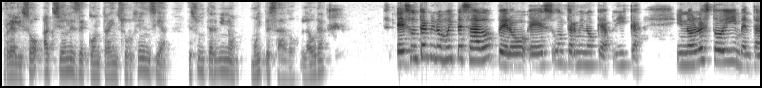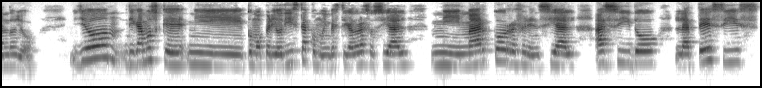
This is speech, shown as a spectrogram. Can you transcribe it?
realizó acciones de contrainsurgencia. Es un término muy pesado, Laura. Es un término muy pesado, pero es un término que aplica y no lo estoy inventando yo. Yo, digamos que mi, como periodista, como investigadora social, mi marco referencial ha sido la tesis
